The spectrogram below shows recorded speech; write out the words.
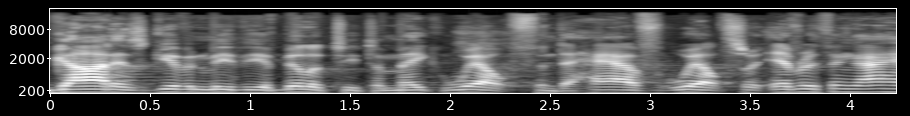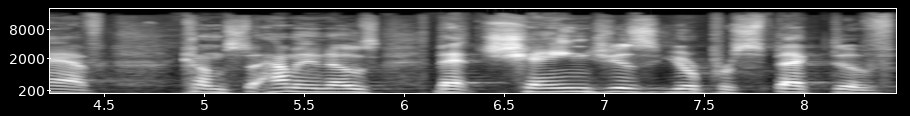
God has given me the ability to make wealth and to have wealth. So everything I have comes to, how many knows that changes your perspective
